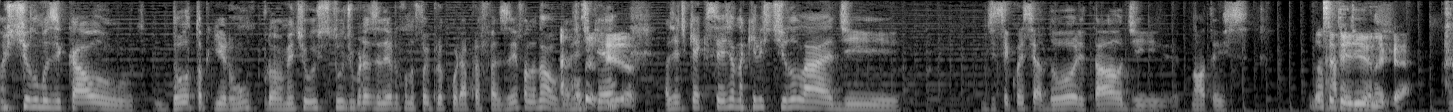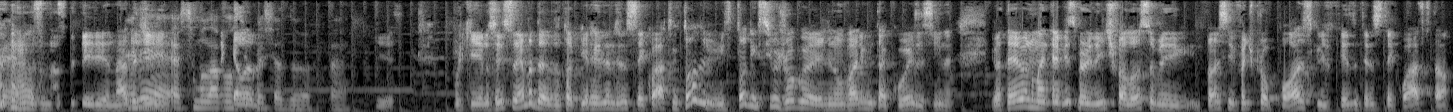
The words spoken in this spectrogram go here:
O estilo musical do Top Gear 1, provavelmente o estúdio brasileiro, quando foi procurar pra fazer, falou: não, a, Ah, gente quer, a gente quer que seja naquele estilo lá de, de sequenciador e tal, de notas. Danceteria, né, cara? É, Nossa, danceteria, nada ele de. é, simulava um aquela- sequenciador. é. Isso. Porque, não sei se você lembra do, do Top Gear Rally do Nintendo 64, em todo, em todo em si o jogo ele não vale muita coisa, assim, né? Eu até, numa entrevista, o Berlitz falou sobre. Falou assim, foi de propósito que ele fez no Nintendo 64 e tal.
